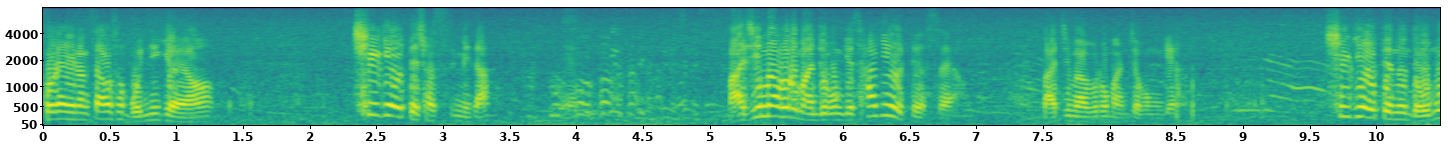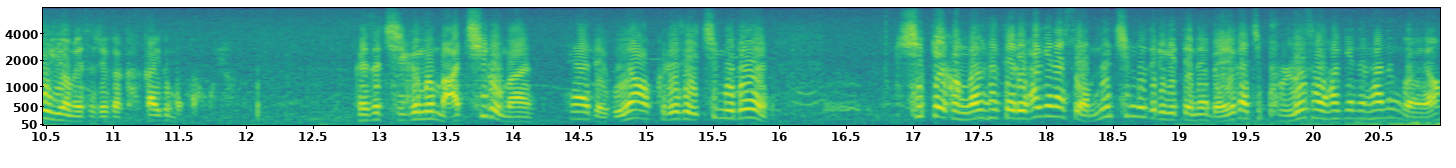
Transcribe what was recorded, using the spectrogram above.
호랑이랑 싸워서 못 이겨요. 7개월 때 졌습니다. 예. 마지막으로 만져본 게 4개월 때였어요. 마지막으로 만져본 게. 7개월 때는 너무 위험해서 제가 가까이도 못 갔고요. 그래서 지금은 마취로만 해야 되고요. 그래서 이 친구들 쉽게 건강 상태를 확인할 수 없는 친구들이기 때문에 매일같이 불러서 확인을 하는 거예요.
